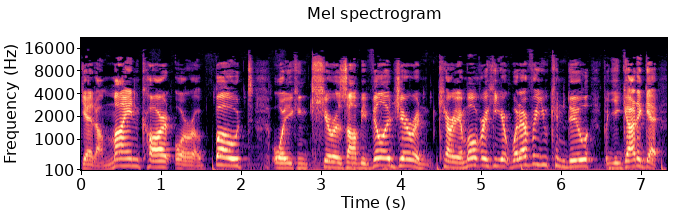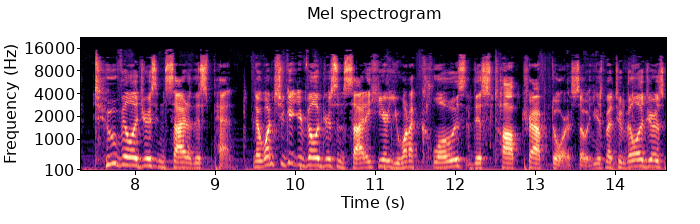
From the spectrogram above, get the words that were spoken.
get a mine cart or a boat, or you can cure a zombie villager and carry him over here, whatever you can do, but you gotta get two villagers inside of this pen. Now, once you get your villagers inside of here, you want to close this top trap door. So here's my two villagers.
